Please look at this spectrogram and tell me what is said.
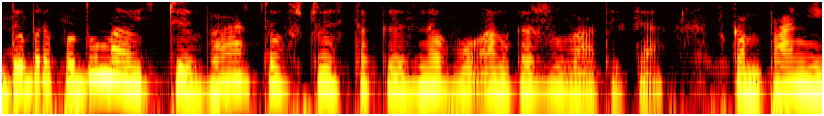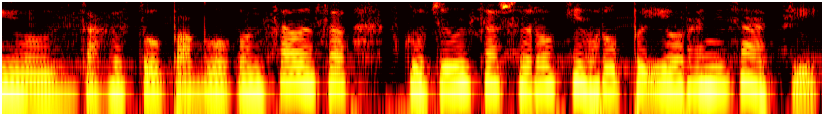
добре подумають, чи варто в щось таке знову ангажуватися. В кампанію з захисту Пабло Гонсалеса включилися широкі групи і організації.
